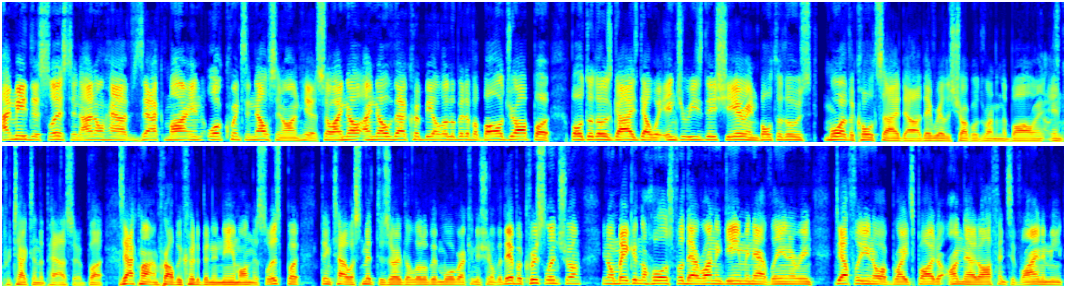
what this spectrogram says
I made this list and I don't have Zach Martin or Quenton Nelson on here. So I know I know that could be a little bit of a ball drop, but both of those guys dealt with injuries this year, and both of those more of the Colts side, uh, they really struggled running the ball and, and, protecting the passer. But Zach Martin probably could have been a name on this list, but I think Tyler Smith deserved a little bit more recognition over there. But Chris Lindstrom, you know, making the holes for that running game in Atlanta, and definitely you know a bright spot on that offensive line. I mean,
